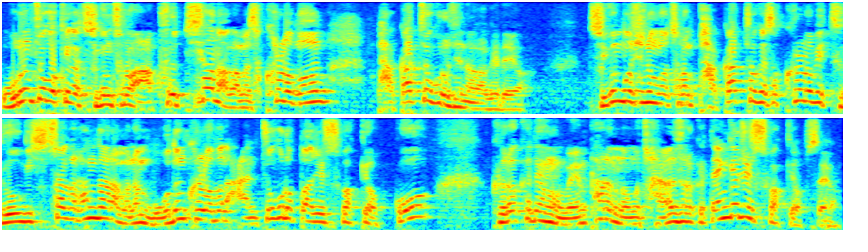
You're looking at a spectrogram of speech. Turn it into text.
오른쪽 어깨가 지금처럼 앞으로 튀어나가면서 클럽은 바깥쪽으로 지나가게 돼요. 지금 보시는 것처럼 바깥쪽에서 클럽이 들어오기 시작을 한다면 모든 클럽은 안쪽으로 빠질 수밖에 없고 그렇게 되면 왼팔은 너무 자연스럽게 당겨질 수밖에 없어요.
